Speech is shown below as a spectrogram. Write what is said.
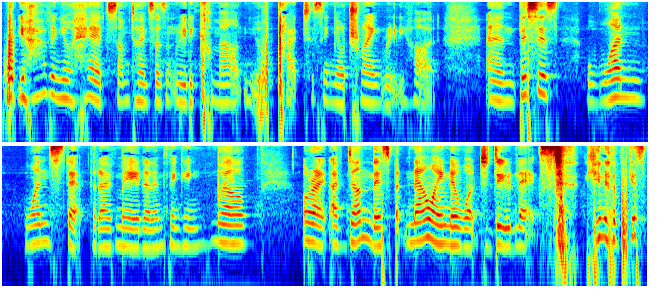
what you have in your head sometimes doesn't really come out and you're practicing you're trying really hard and this is one one step that I've made and I'm thinking, well, all right, I've done this, but now I know what to do next. you know, because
